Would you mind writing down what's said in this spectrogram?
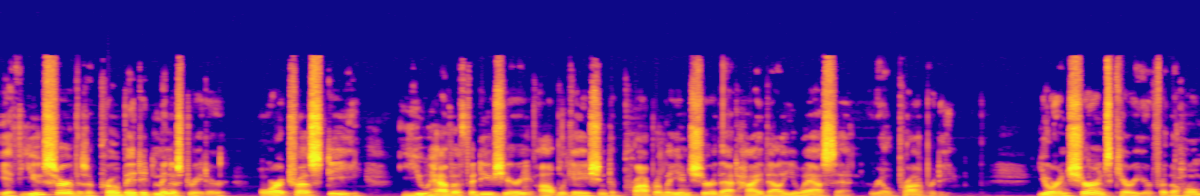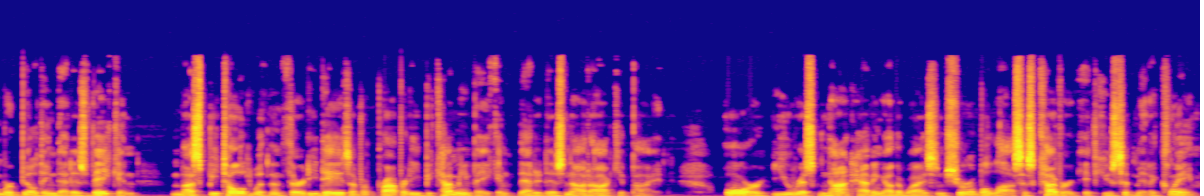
If you serve as a probate administrator or a trustee, you have a fiduciary obligation to properly insure that high value asset, real property. Your insurance carrier for the home or building that is vacant must be told within 30 days of a property becoming vacant that it is not occupied, or you risk not having otherwise insurable losses covered if you submit a claim.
